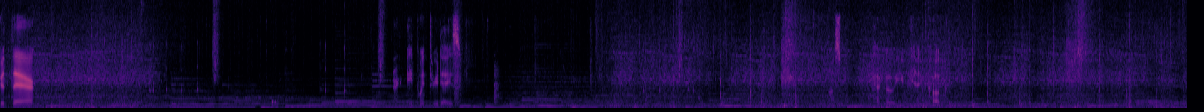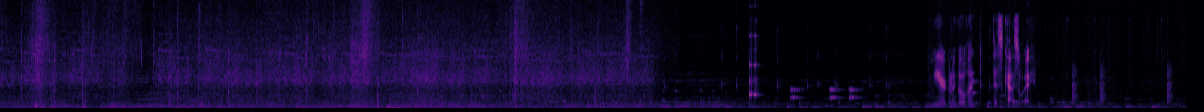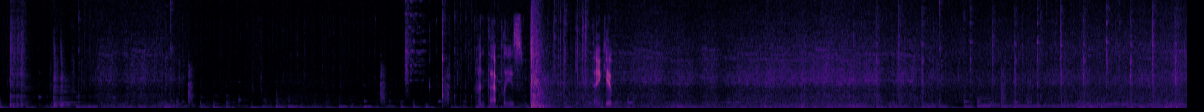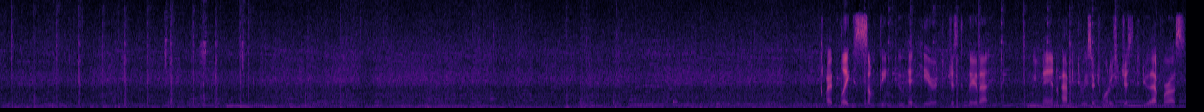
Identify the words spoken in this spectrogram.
Good there. Eight point three days. Are gonna go hunt this cassowary. Hunt that, please. Thank you. Like something to hit here to just to clear that. We may end up having to research mortars just to do that for us.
